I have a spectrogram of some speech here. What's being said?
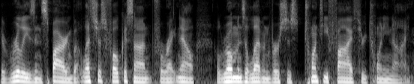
It really is inspiring, but let's just focus on for right now Romans 11 verses 25 through 29.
